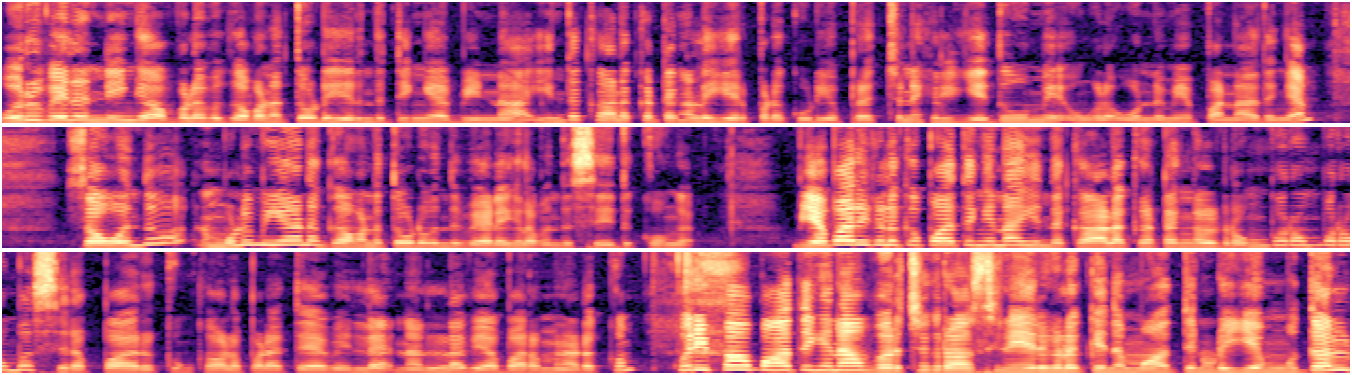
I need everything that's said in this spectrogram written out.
ஒருவேளை நீங்கள் அவ்வளவு கவனத்தோடு இருந்துட்டீங்க அப்படின்னா இந்த காலகட்டங்களில் ஏற்படக்கூடிய பிரச்சனைகள் எதுவுமே உங்களை ஒன்றுமே பண்ணாதுங்க. ஸோ வந்து முழுமையான கவனத்தோடு வந்து வேலைகளை வந்து செய்துக்கோங்க. வியாபாரிகளுக்கு பார்த்தீங்கன்னா இந்த காலகட்டங்கள் ரொம்ப ரொம்ப ரொம்ப சிறப்பாக இருக்கும். கவலைப்பட தேவையில்லை. நல்ல வியாபாரம் நடக்கும். குறிப்பாக பார்த்தீங்கன்னா விருச்சிக நேர்களுக்கு இந்த மாதத்தினுடைய முதல்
